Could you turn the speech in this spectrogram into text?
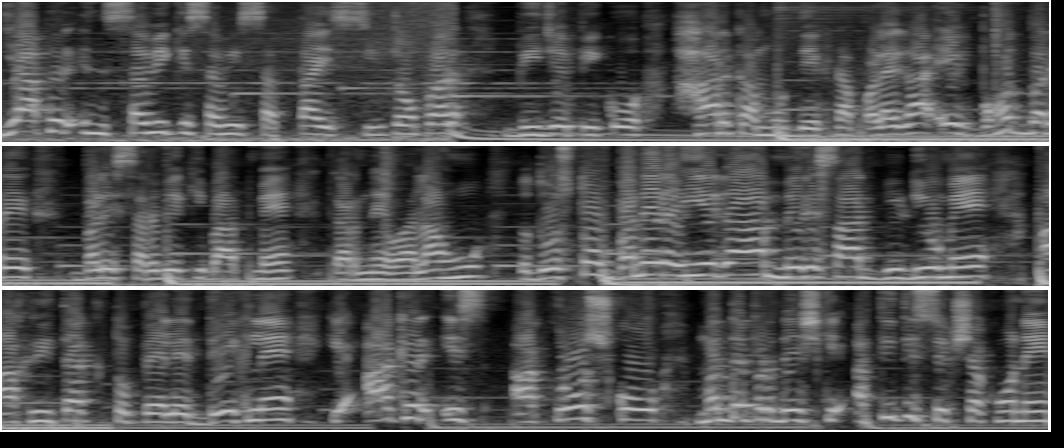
या फिर इन सभी की सभी सत्ताईस सीटों पर बीजेपी को हार का मुँह देखना पड़ेगा? एक बहुत बड़े बड़े सर्वे की बात मैं करने वाला हूँ। तो दोस्तों, बने रहिएगा मेरे साथ वीडियो में आखिरी तक। तो पहले देख लें कि आखिर इस आक्रोश को मध्य प्रदेश के अतिथि शिक्षकों ने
